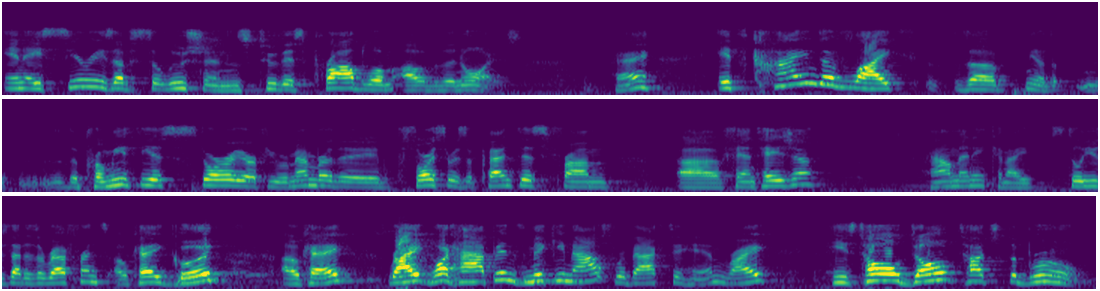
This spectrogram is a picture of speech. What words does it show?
in a series of solutions to this problem of the noise. Okay? It's kind of like the, you know, the, the Prometheus story, or if you remember the Sorcerer's Apprentice from uh, Fantasia. How many? Can I still use that as a reference? Okay, good. Okay, right? What happens? Mickey Mouse, we're back to him, right? He's told, don't touch the broom,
